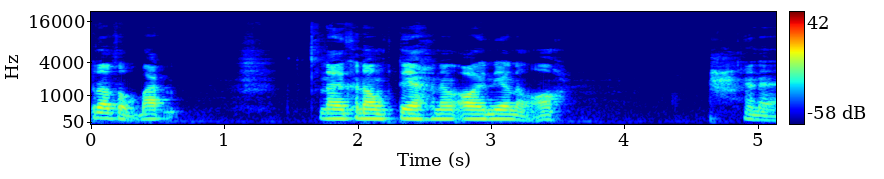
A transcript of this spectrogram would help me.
ទ្រព្យសម្បត្តិនៅក្នុងផ្ទះនឹងអោយនាងទាំងអស់ណា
